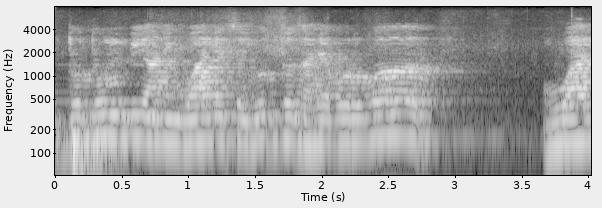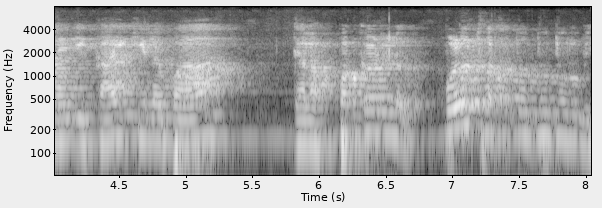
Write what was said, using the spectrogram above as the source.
दुदुंबी आणि वालीचं युद्ध झाल्याबरोबर वालीने काय केलं पा त्याला पकडलं. पळत होता तो दुदुंबी.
